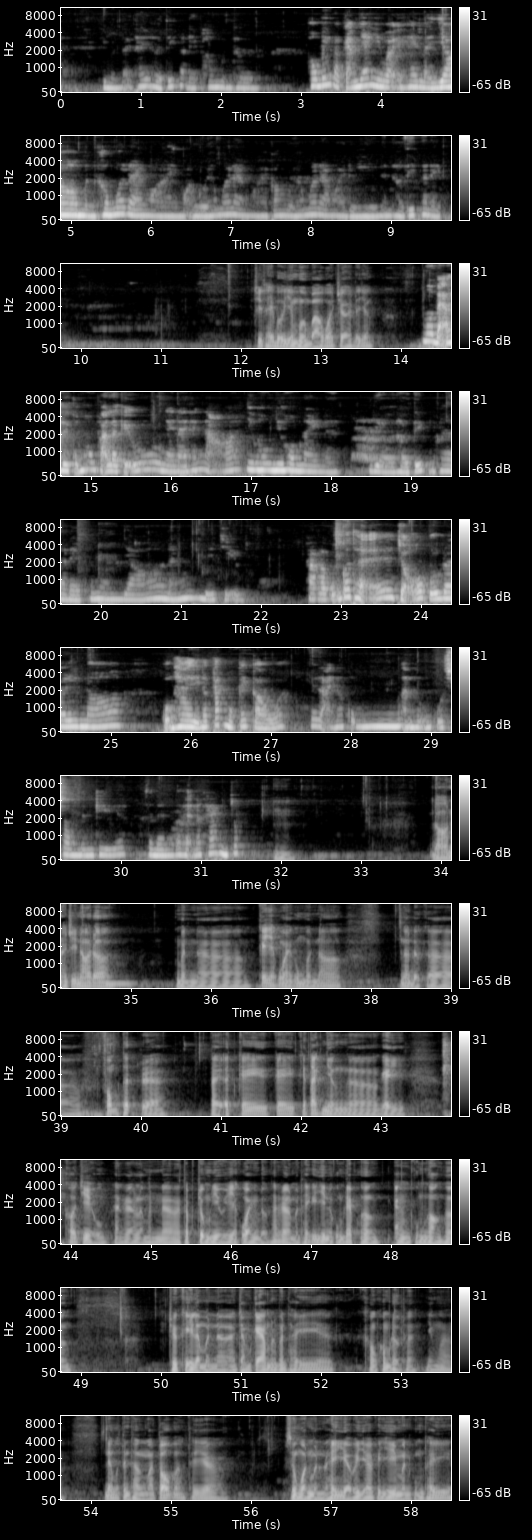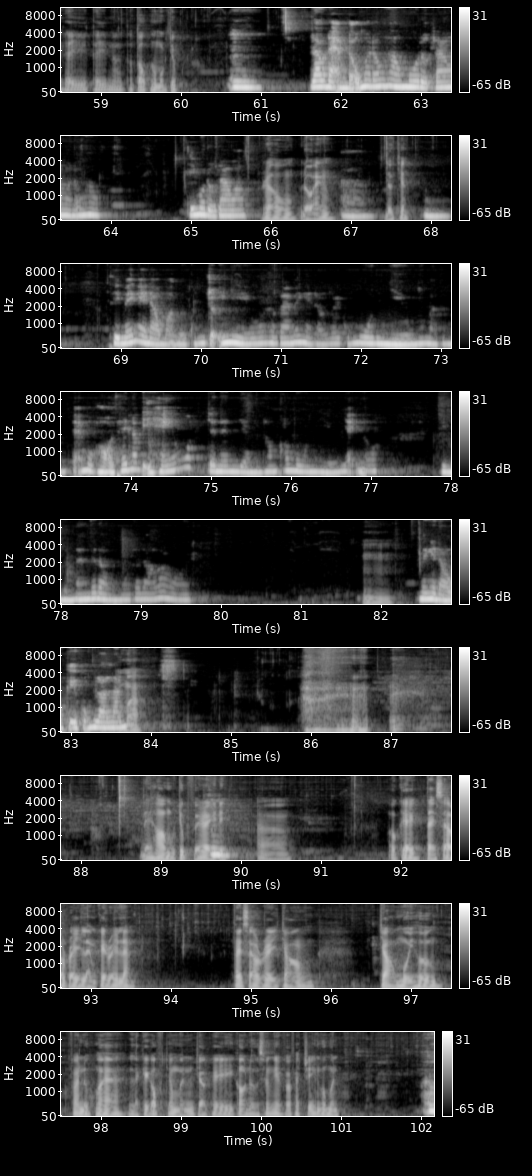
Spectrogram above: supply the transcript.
thì mình lại thấy thời tiết nó đẹp hơn bình thường. Không biết là cảm giác như vậy hay là do mình không có ra ngoài mọi người không có ra ngoài con người không có ra ngoài đường nhiều nên thời tiết nó đẹp? Chị thấy bữa giờ mưa bão quá trời đó chứ. Mưa bão thì cũng không phải là kiểu ngày này tháng nọ như hôm như hôm nay nè giờ thời tiết cũng khá là đẹp đúng không? Gió nắng dễ chịu. Hoặc là cũng có thể chỗ của Ray nó quận 2 thì nó cách một cái cầu á với lại nó cũng ảnh hưởng của sông bên kia á cho nên nó có thể nó khác một chút. Ừ. đó nãy chị nói đó. Mình uh, cái giác quan của mình nó nó được uh, phóng thích ra tại ít cái cái cái tác nhân uh, gây khó chịu. Thành ra là mình uh, tập trung nhiều giác quan được. Thành ra mình thấy cái gì nó cũng đẹp hơn ăn cũng ngon hơn. Trừ khi là mình uh, trầm cảm là mình thấy không không được thôi. Nhưng mà nếu mà tinh thần mà tốt á, thì uh, xung quanh mình thấy giờ bây giờ cái gì mình cũng thấy thấy thấy nó, nó tốt hơn một chút. Ừ. Rau đạm đủ mà đúng không? Mua được rau mà đúng không? Chỉ mua được rau không? Rau đồ ăn. À. được chứ? Ừ thì mấy ngày đầu mọi người cũng trữ nhiều thật ra mấy ngày đầu đây cũng mua nhiều nhưng mà để một hồi thấy nó bị héo cho nên giờ mình không có mua nhiều như vậy nữa. Thì mình ăn tới đâu mình mua tới đó thôi. Ừ. mấy ngày đầu kiểu cũng lo lắng. Mà. để hỏi một chút về Ray ừ. đi. Uh, ok tại sao Ray làm cái Ray làm? Tại sao Ray chọn chọn mùi hương và nước hoa là cái gốc cho mình cho cái con đường sự nghiệp và phát triển của mình? Ờ,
